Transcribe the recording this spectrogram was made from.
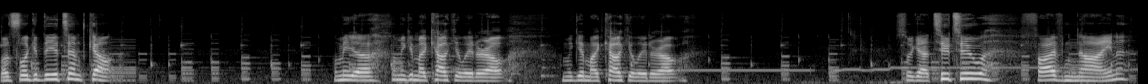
Let's look at the attempt count. Let me uh let me get my calculator out. Let me get my calculator out. So we got two two five nine.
